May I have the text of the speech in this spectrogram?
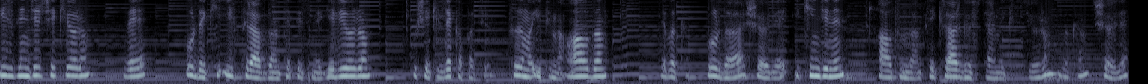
Bir zincir çekiyorum ve buradaki ilk trabzan tepesine geliyorum. Bu şekilde kapatıyorum. Tığıma ipimi aldım ve bakın burada şöyle ikincinin altından tekrar göstermek istiyorum. Bakın şöyle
